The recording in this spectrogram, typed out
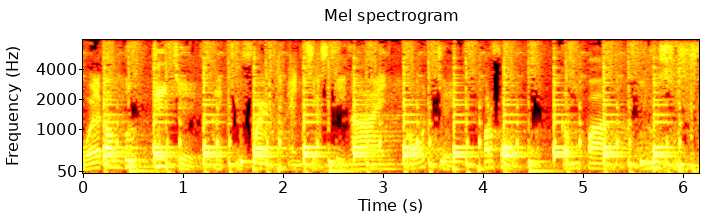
Welcome to DJ Ricky Five and 69 OJ Perform Gempa Music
